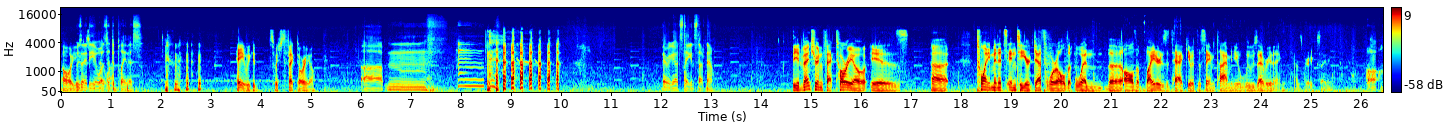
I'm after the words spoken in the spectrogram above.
Oh, Whose idea was it to play this? hey, we could switch to Factorio. Uh, mm, mm. there we go. It's taking stuff now. The adventure in Factorio is uh, 20 minutes into your death world when the all the biters attack you at the same time and you lose everything. That's very exciting. Oh.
